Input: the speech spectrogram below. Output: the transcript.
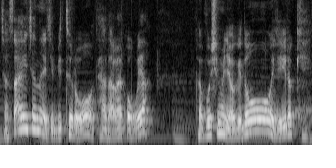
자, 사이즈는 이제 밑으로 다 나갈 거고요. 자, 보시면 여기도 이제 이렇게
